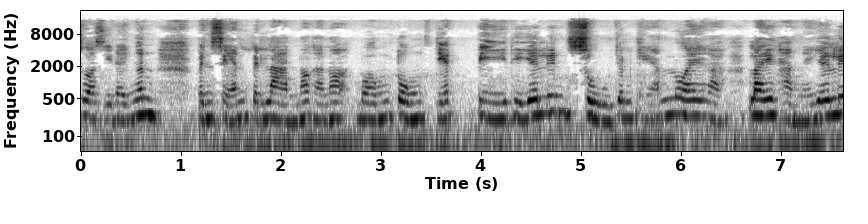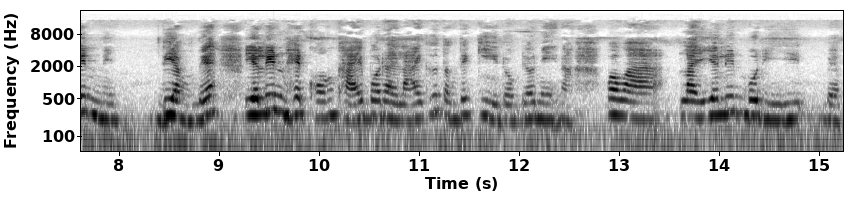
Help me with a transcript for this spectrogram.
ส่วนสิได้เงิน เป็นแสนเป็นล้านเนาะค่ะเนาะบอกตรงเจ็ดปีที่ยายลินสู่จนแขนลอยค่ะไล่ขังเนี่ยยายลินนี่ เดี่ยงเด้ยายลินเฮ็ดของขายบ่ได้หลายคือตั้งแต่กี่ดอกเดียวนี้นะเพราะว่าไล่ยาลินบ่ดีแบบ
